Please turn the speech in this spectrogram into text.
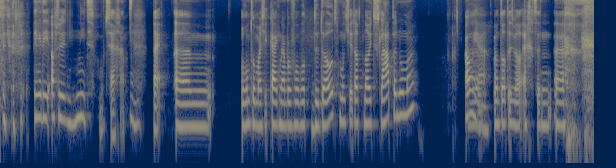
Dingen die je absoluut niet moet zeggen. ja. Nou ja, ehm, rondom als je kijkt naar bijvoorbeeld de dood, moet je dat nooit slapen noemen. Oh Eh, ja. want dat is wel echt een. eh,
